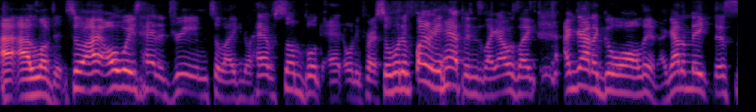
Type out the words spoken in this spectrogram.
I, I, loved it. So I always had a dream to like you know have some book at Oni Press. So when it finally happens, like I was like, I gotta go all in. I gotta make this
